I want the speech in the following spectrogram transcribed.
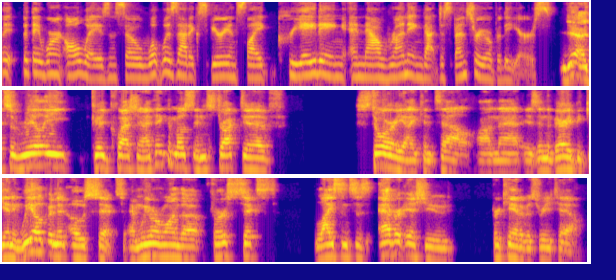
but but they weren't always. And so, what was that experience like creating and now running that dispensary over the years? Yeah, it's a really good question. I think the most instructive story I can tell on that is in the very beginning. We opened in 06, and we were one of the first six licenses ever issued for cannabis retail.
